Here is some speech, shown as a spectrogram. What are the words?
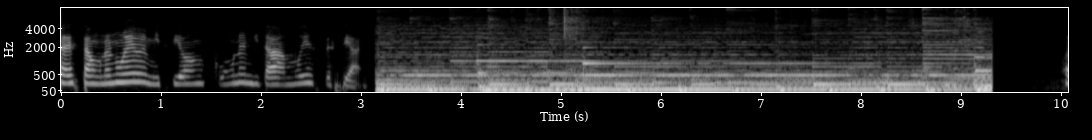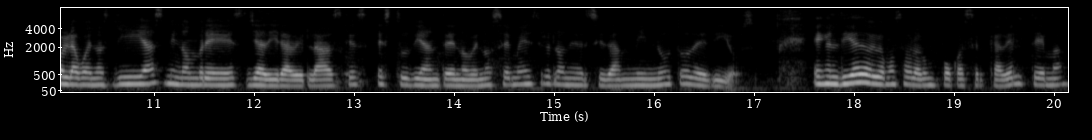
Esta una nueva emisión con una invitada muy especial. Hola, buenos días. Mi nombre es Yadira Velázquez, estudiante de noveno semestre de la Universidad Minuto de Dios. En el día de hoy vamos a hablar un poco acerca del tema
